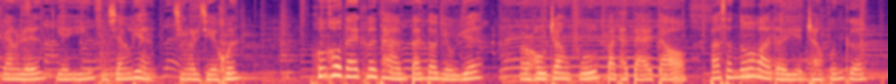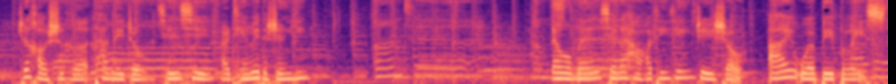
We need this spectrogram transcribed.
两人也因此相恋，进而结婚。婚后，戴克坦搬到纽约，而后丈夫把她带到巴萨诺瓦的演唱风格，正好适合她那种纤细而甜美的声音。让我们先来好好听听这一首《I Will Be Blessed》。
